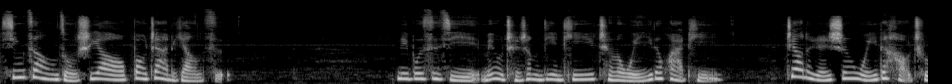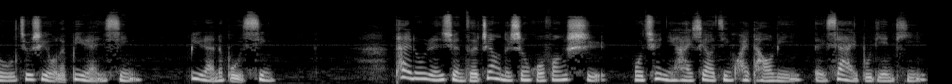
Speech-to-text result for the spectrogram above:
心脏总是要爆炸的样子。内部自己没有乘上的电梯成了唯一的话题。这样的人生唯一的好处就是有了必然性，必然的不幸。太多人选择这样的生活方式，我劝你还是要尽快逃离，等下一部电梯。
